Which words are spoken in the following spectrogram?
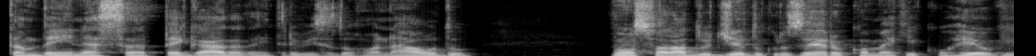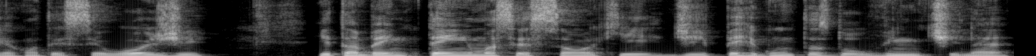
também nessa pegada da entrevista do Ronaldo. Vamos falar do dia do Cruzeiro, como é que correu, o que aconteceu hoje. E também tem uma sessão aqui de perguntas do ouvinte, né?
